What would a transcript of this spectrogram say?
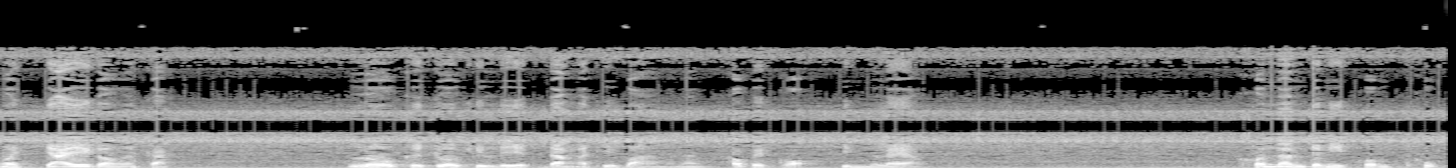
หัวใจก็เหมือนกันโลกคือตัวกิเลสดังอธิบายมานั้น เข้าไปเกาะกินแล้ว คนนั้นจะมีความทุกข์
